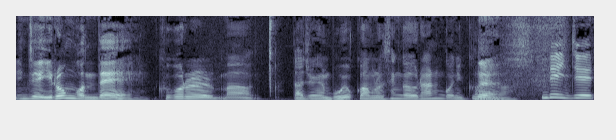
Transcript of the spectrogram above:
이제 이런 건데 그거를 막 나중에는 모욕감으로 생각을 하는 거니까. 네. 근데 이제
